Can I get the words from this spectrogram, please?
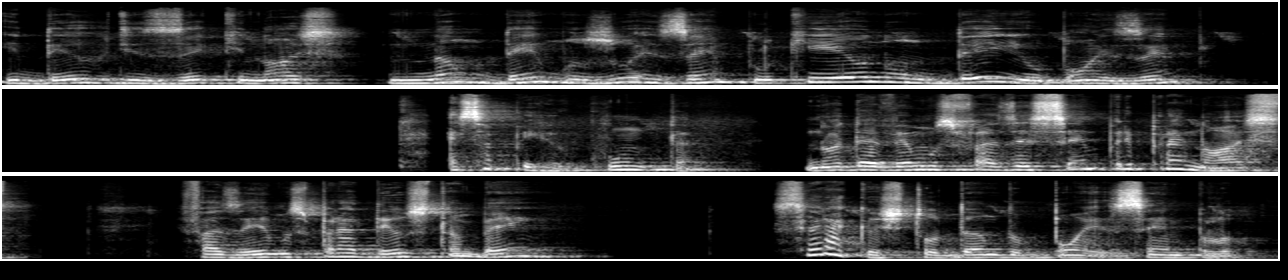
e Deus dizer que nós não demos o exemplo, que eu não dei o bom exemplo? Essa pergunta nós devemos fazer sempre para nós, fazermos para Deus também. Será que eu estou dando bom exemplo?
